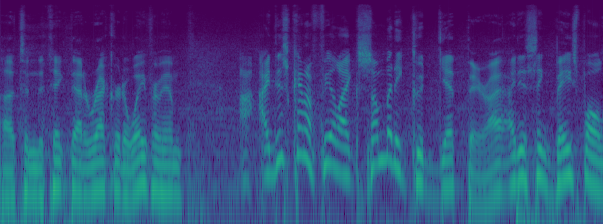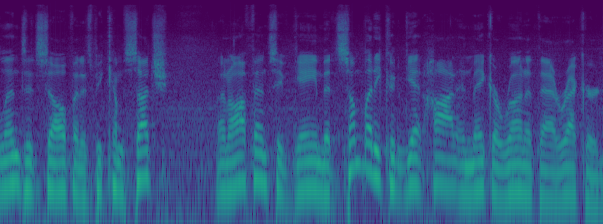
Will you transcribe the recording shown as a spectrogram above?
uh, to, to take that record away from him. I, I just kind of feel like somebody could get there. I, I just think baseball lends itself, and it's become such an offensive game that somebody could get hot and make a run at that record.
